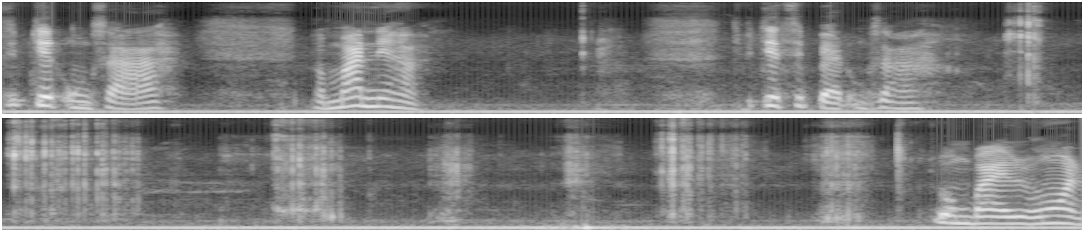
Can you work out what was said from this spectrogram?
สิบเจ็ดองศา ประมาณนี้ค่ะสิบเจ็ดสิบแปดองศาช่วงใบร้อน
